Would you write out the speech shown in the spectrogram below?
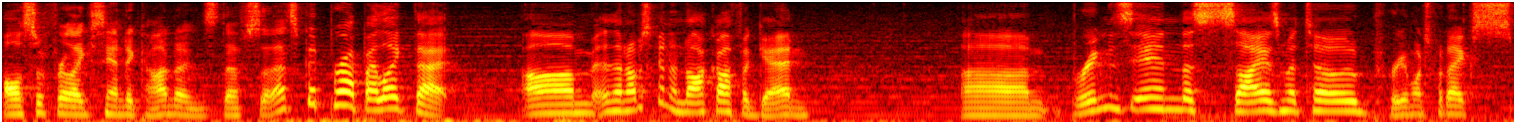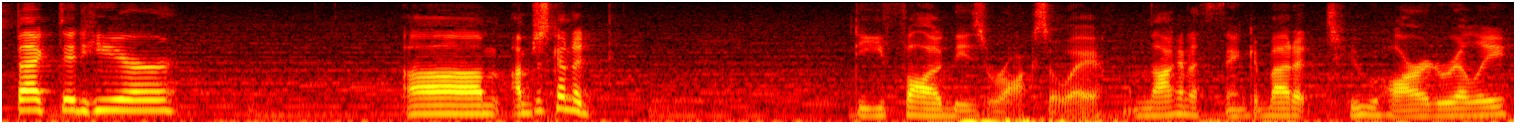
also for like Sandaconda and stuff. So that's good prep. I like that. Um, and then I'm just going to knock off again. Um, brings in the Seismitoad. Pretty much what I expected here. Um, I'm just going to defog these rocks away. I'm not going to think about it too hard, really.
